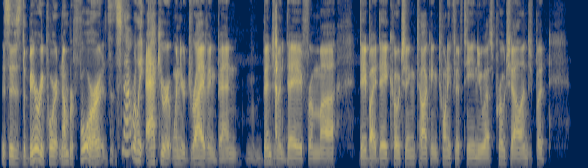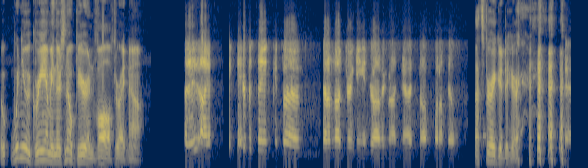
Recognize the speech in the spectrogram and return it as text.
This is the beer report number four. It's not really accurate when you're driving, Ben. Benjamin Day from uh, Day by Day Coaching talking 2015 US Pro Challenge, but wouldn't you agree? I mean, there's no beer involved right now. I 100% confirm that I'm not drinking and driving right now. It's not what I'm doing. That's very good to hear. yeah.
